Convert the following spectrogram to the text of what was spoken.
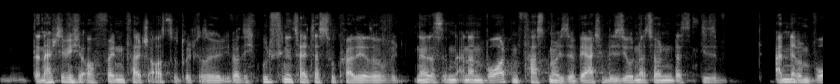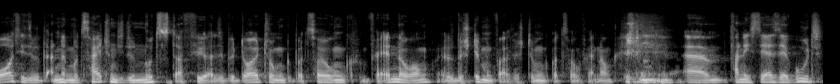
dann habe ich mich auch vorhin falsch ausgedrückt. Also was ich gut finde, ist halt, dass du quasi so, ne, das in anderen Worten fast mal diese Wertevision hast, sondern dass diese anderen Worte, diese anderen Bezeichnungen, die du nutzt dafür, also Bedeutung, Überzeugung, Veränderung, also Bestimmung war es, Bestimmung, Überzeugung, Veränderung, Bestimmung, ja. ähm, fand ich sehr, sehr gut.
